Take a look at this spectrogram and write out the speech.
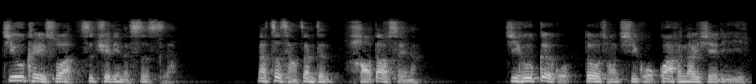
几乎可以说啊是确定的事实啊。那这场战争好到谁呢？几乎各国都有从齐国瓜分到一些利益，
